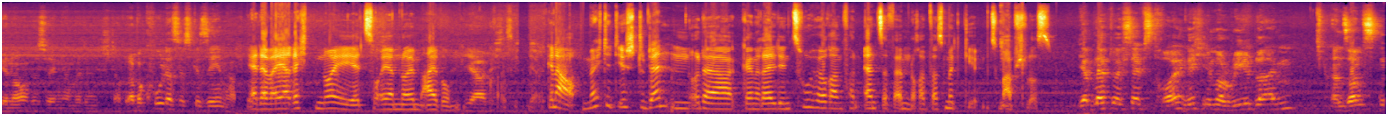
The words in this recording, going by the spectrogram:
genau deswegen haben wir den gestartet. Aber cool, dass ihr es gesehen habt. Ja, der war ja recht neu jetzt zu eurem neuen Album. Ja, richtig. Also, ja. Genau. Möchtet ihr Studenten oder generell den Zuhörern von Ernst FM noch etwas mitgeben zum Abschluss? Ja, bleibt euch selbst treu, nicht immer real bleiben. Ansonsten,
